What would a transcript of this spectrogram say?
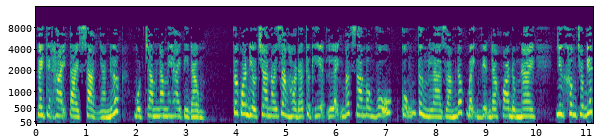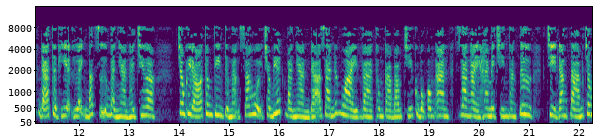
gây thiệt hại tài sản nhà nước 152 tỷ đồng. Cơ quan điều tra nói rằng họ đã thực hiện lệnh bắt giam ông Vũ, cũng từng là giám đốc Bệnh viện Đa khoa Đồng Nai, nhưng không cho biết đã thực hiện lệnh bắt giữ bà Nhàn hay chưa. Trong khi đó, thông tin từ mạng xã hội cho biết bà Nhàn đã ra nước ngoài và thông cáo báo chí của Bộ Công an ra ngày 29 tháng 4 chỉ đăng 8 trong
